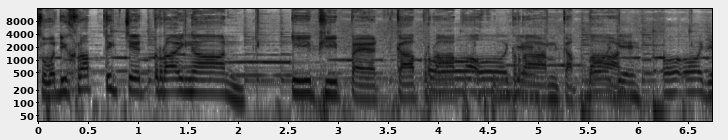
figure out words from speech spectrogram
สวัสดีครับ ติ๊กเจ็ดรายงาน EP 8กาปราพ่อขุนรามกลับบ้านโอเยโอโอเย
